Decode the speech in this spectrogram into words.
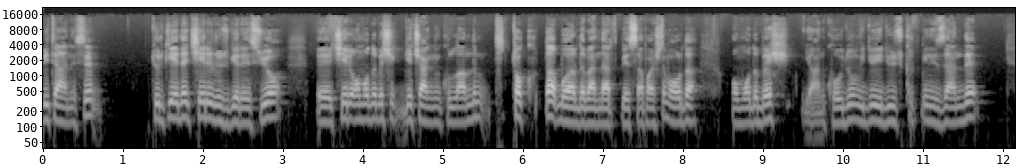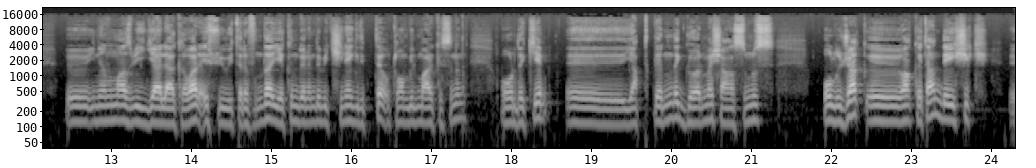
bir tanesi. Türkiye'de Cherry rüzgarı esiyor. E, Cherry Omoda 5'i geçen gün kullandım. TikTok'ta bu arada ben de artık bir hesap açtım. Orada Omoda 5 yani koyduğum video 740 bin izlendi. e, inanılmaz bir ilgi alaka var SUV tarafında. Yakın dönemde bir Çin'e gidip de otomobil markasının oradaki e, yaptıklarını da görme şansımız olacak. E, hakikaten değişik e,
